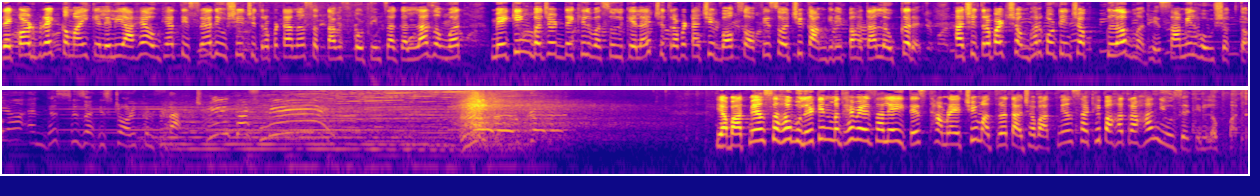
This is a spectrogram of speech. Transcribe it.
रेकॉर्ड ब्रेक कमाई केलेली आहे. अवघ्या तिसऱ्या दिवशी चित्रपटानं सत्तावीस कोटींचा गल्ला जमवत मेकिंग बजेट देखील वसूल केलंय. चित्रपटाची बॉक्स ऑफिसवरची कामगिरी पाहता लवकरच हा चित्रपट शंभर कोटींच्या क्लबमध्ये सामील होऊ शकतो. या बातम्यांसह बुलेटिनमध्ये वेळ झाली इथेच थांबण्याची मात्र ताज्या बातम्यांसाठी पाहत रहा न्यूज एटीन लोकमत.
